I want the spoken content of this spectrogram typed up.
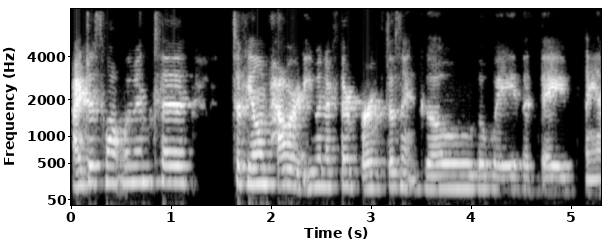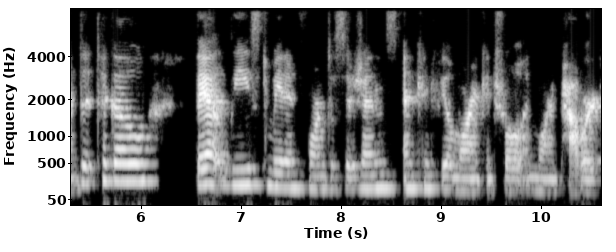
I just want women to to feel empowered even if their birth doesn't go the way that they planned it to go. They at least made informed decisions and can feel more in control and more empowered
